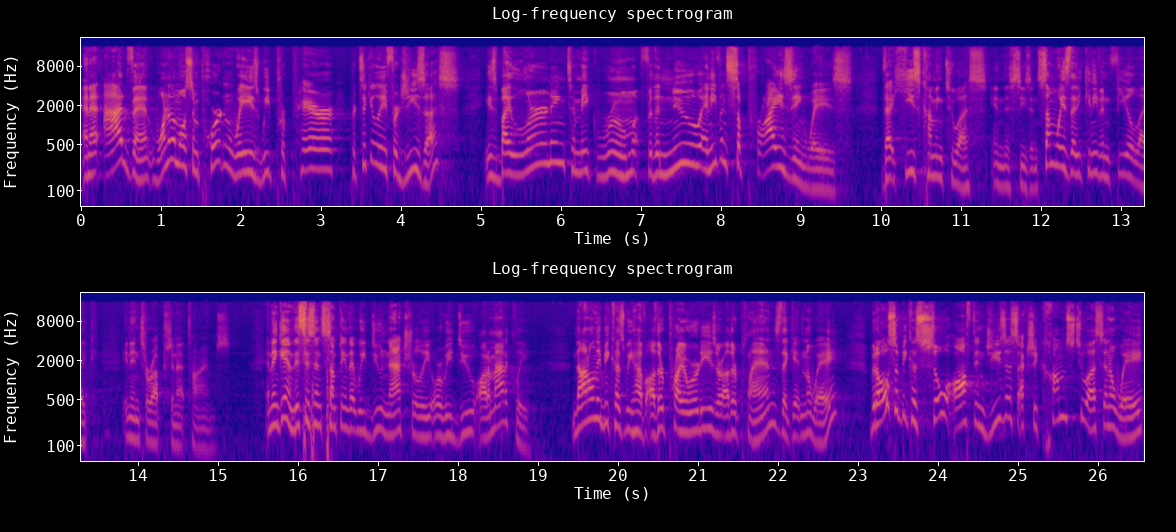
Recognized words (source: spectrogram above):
And at Advent, one of the most important ways we prepare, particularly for Jesus, is by learning to make room for the new and even surprising ways that He's coming to us in this season. Some ways that He can even feel like an interruption at times. And again, this isn't something that we do naturally or we do automatically. Not only because we have other priorities or other plans that get in the way, but also because so often Jesus actually comes to us in a way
